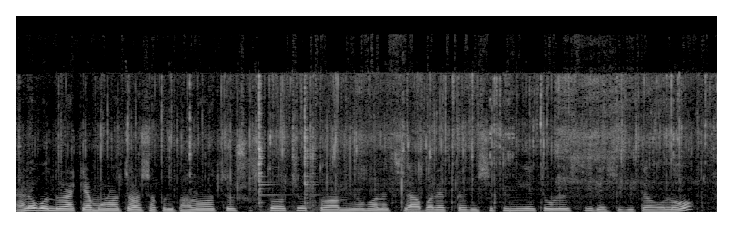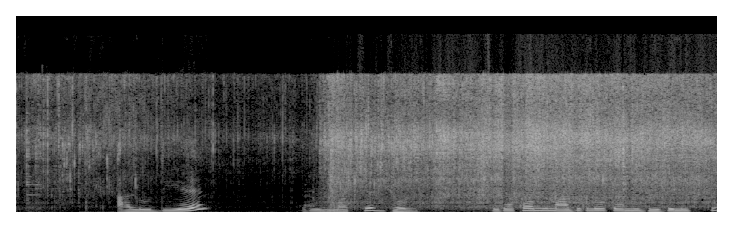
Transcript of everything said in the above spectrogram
হ্যালো বন্ধুরা, কেমন আছো? আশা করি ভালো আছো, সুস্থ আছো। তো আমিও ভালো আছি। আবার একটা রেসিপি নিয়ে চলে এসেছি। রেসিপিটা হলো আলু দিয়ে রুই মাছের ঝোল। তো দেখো আমি মাছগুলোকে আমি ভেজে নিচ্ছি।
